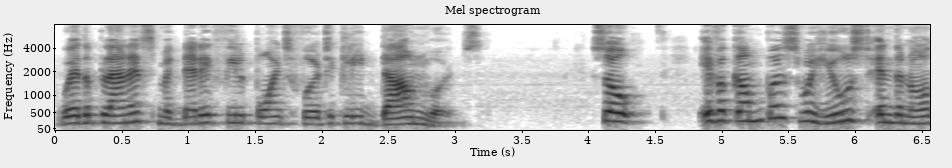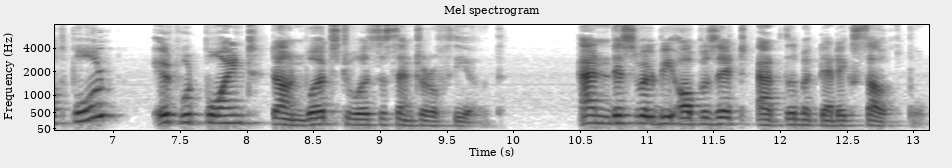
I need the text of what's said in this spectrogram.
where the planet's magnetic field points vertically downwards. So if a compass were used in the north pole, it would point downwards towards the center of the Earth. And this will be opposite at the magnetic south pole.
